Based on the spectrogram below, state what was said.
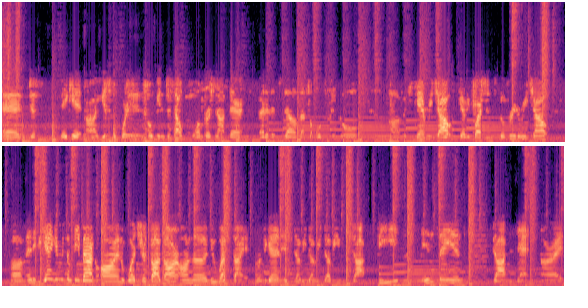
and just make it uh, useful for you and hoping just help one person out there better themselves. That's the ultimate goal. Um, if you can, reach out. If you have any questions, feel free to reach out. Um, and if you can, give me some feedback on what your thoughts are on the new website. Once again, it's www.beinsane.net. All right.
